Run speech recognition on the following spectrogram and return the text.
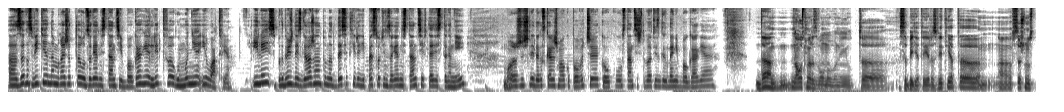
а, за развитие на мрежата от зарядни станции в България, Литва, Румъния и Латвия. Или се предвижда изграждането на 10 500 зарядни станции в тези страни. Можеш ли да разкажеш малко повече колко станции ще бъдат изградени в България? Да, много сме развълнувани от а, събитията и развитията. А, всъщност,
